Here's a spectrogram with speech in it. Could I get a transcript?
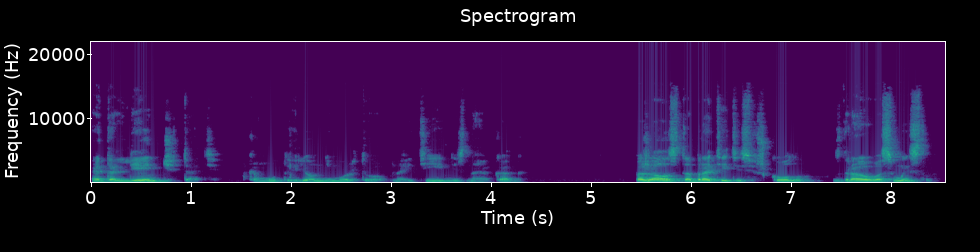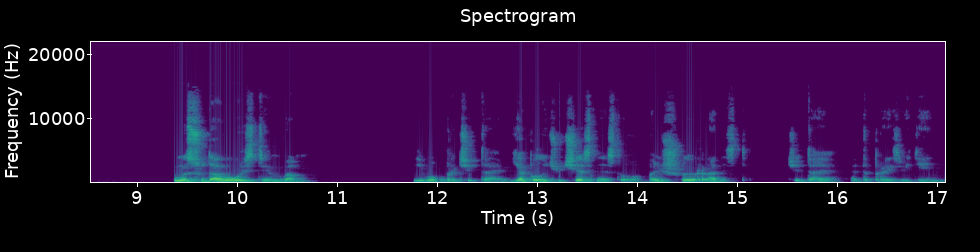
это лень читать кому-то, или он не может его найти, не знаю как, пожалуйста, обратитесь в школу здравого смысла. Мы с удовольствием вам его прочитаем. Я получу, честное слово, большую радость, читая это произведение.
